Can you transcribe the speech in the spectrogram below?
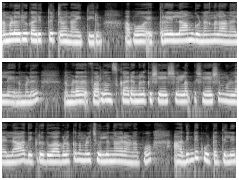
നമ്മളൊരു കരുത്തുറ്റവനായിത്തീരും. അപ്പോൾ എത്രയെല്ലാം ഗുണങ്ങളാണല്ലേ നമ്മൾ നമ്മുടെ ഫർദ സംസ്കാരങ്ങൾക്ക് ശേഷമുള്ള ശേഷമുള്ള എല്ലാ ദിക്കൃതുവാകളൊക്കെ നമ്മൾ ചൊല്ലുന്നവരാണ്. അപ്പോൾ അതിന്റെ കൂട്ടത്തിൽ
